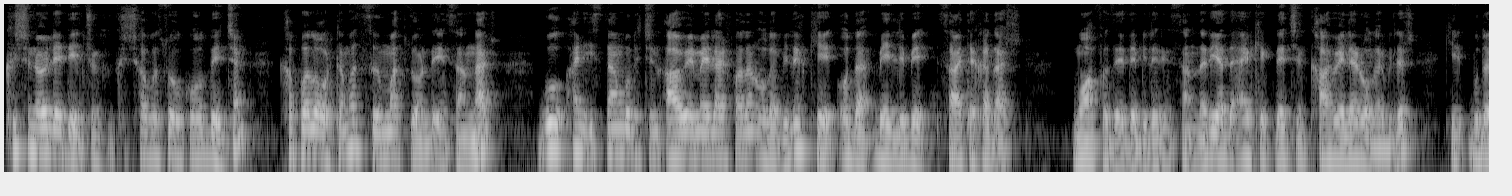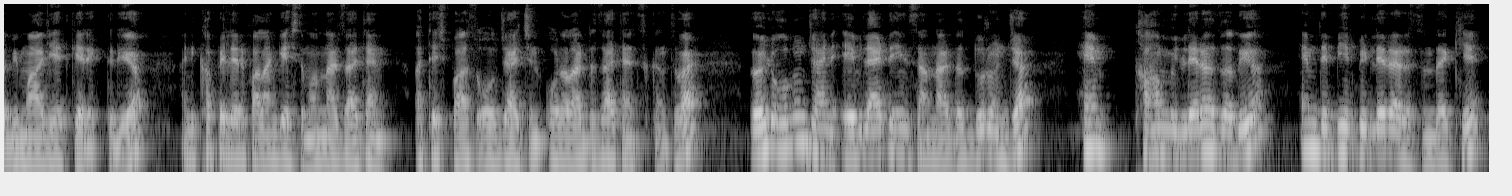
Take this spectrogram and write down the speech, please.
Kışın öyle değil. Çünkü kış hava soğuk olduğu için kapalı ortama sığınmak zorunda insanlar. Bu hani İstanbul için AVM'ler falan olabilir ki o da belli bir saate kadar muhafaza edebilir insanları ya da erkekler için kahveler olabilir ki bu da bir maliyet gerektiriyor. Hani kafeleri falan geçtim. Onlar zaten ateş pahası olacağı için oralarda zaten sıkıntı var. Öyle olunca hani evlerde insanlar da durunca hem tahammülleri azalıyor hem de birbirleri arasındaki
